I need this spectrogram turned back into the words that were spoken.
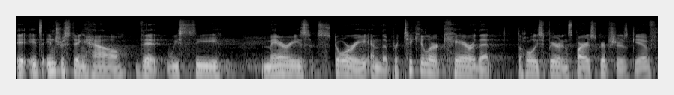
it's interesting how that we see Mary's story and the particular care that the Holy Spirit inspired scriptures give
